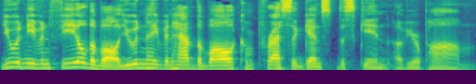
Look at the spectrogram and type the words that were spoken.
you wouldn't even feel the ball. You wouldn't even have the ball compress against the skin of your palm.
